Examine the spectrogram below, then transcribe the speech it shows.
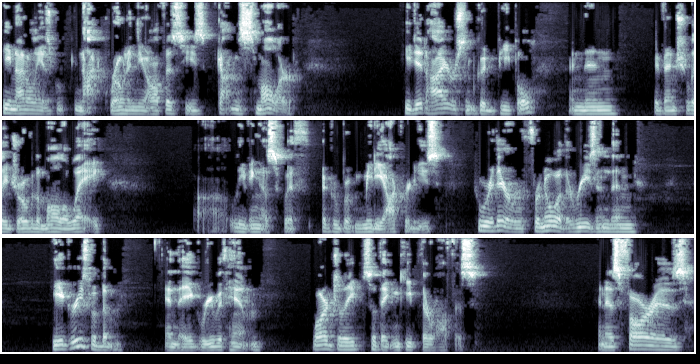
He not only has not grown in the office, he's gotten smaller. He did hire some good people and then eventually drove them all away, uh, leaving us with a group of mediocrities who were there for no other reason than he agrees with them and they agree with him largely so they can keep their office. And as far as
